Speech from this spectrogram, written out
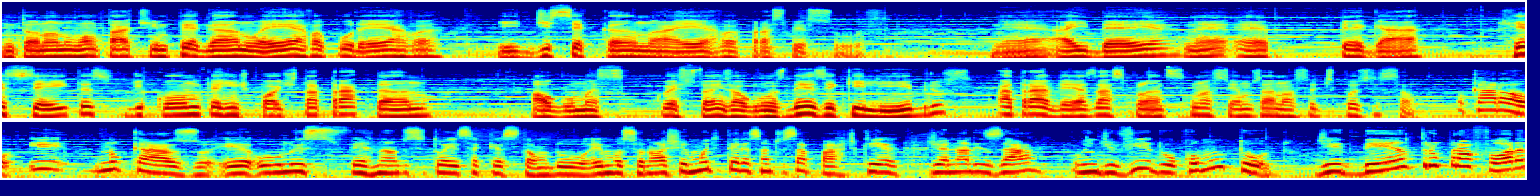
Então nós não vamos estar tipo, pegando erva por erva e dissecando a erva para as pessoas. Né? A ideia né, é pegar receitas de como que a gente pode estar tratando algumas questões, alguns desequilíbrios através das plantas que nós temos à nossa disposição. O Carol, e no caso, eu, o Luiz Fernando citou essa questão do emocional, achei muito interessante essa parte, que é de analisar o indivíduo como um todo, de dentro para fora,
